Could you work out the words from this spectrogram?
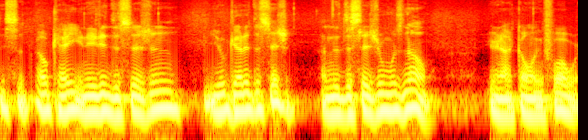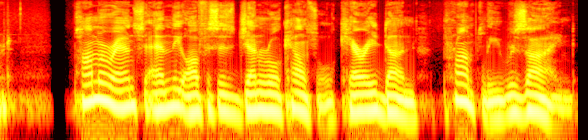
He said, okay, you need a decision. You'll get a decision. And the decision was no, you're not going forward. Pomerantz and the office's general counsel, Carey Dunn, promptly resigned.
